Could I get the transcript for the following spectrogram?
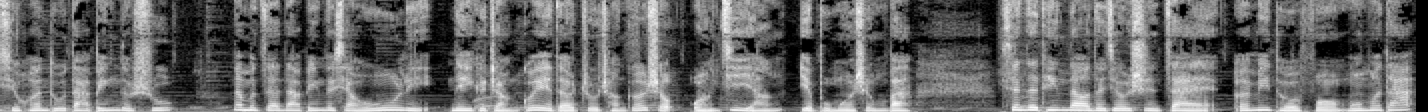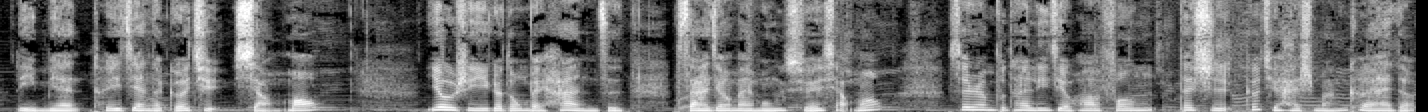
喜欢读大兵的书，那么在大兵的小屋里，那个掌柜的主唱歌手王继阳也不陌生吧？现在听到的就是在《阿弥陀佛么么哒》里面推荐的歌曲《小猫》，又是一个东北汉子撒娇卖萌学小猫。虽然不太理解画风，但是歌曲还是蛮可爱的，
